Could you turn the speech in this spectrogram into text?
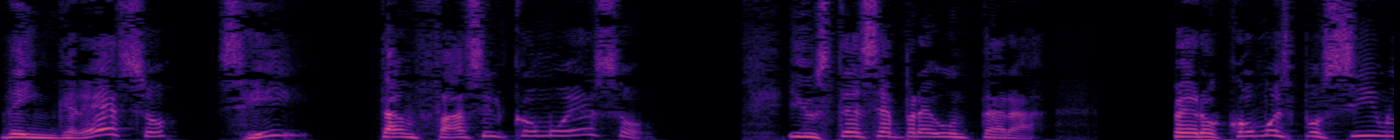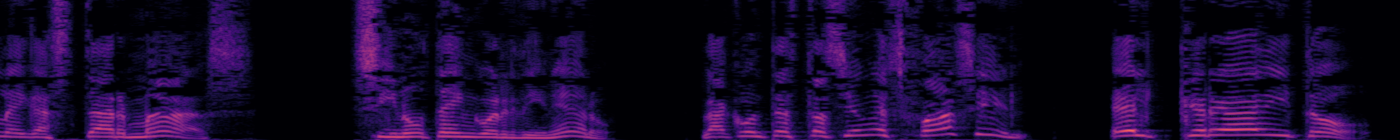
de ingreso. Sí, tan fácil como eso. Y usted se preguntará, pero ¿cómo es posible gastar más si no tengo el dinero? La contestación es fácil. El crédito.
